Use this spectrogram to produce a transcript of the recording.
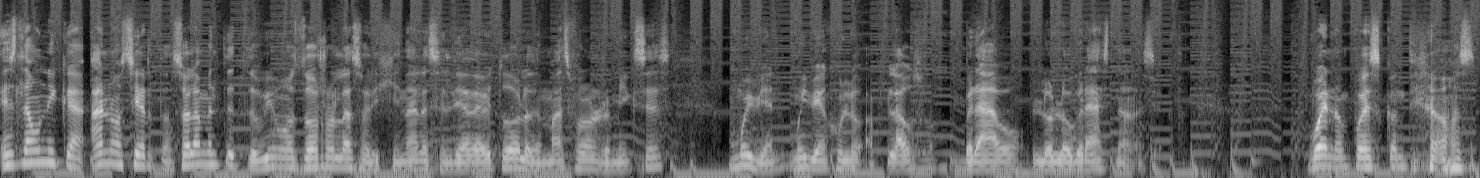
Es la única... Ah, no, cierto. Solamente tuvimos dos rolas originales el día de hoy. Todo lo demás fueron remixes. Muy bien, muy bien, Julio. Aplauso. Bravo. Lo lograste. No, no es cierto. Bueno, pues continuamos.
